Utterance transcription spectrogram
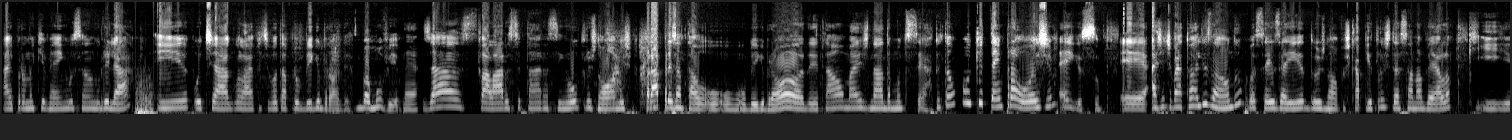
Aí pro ano que vem o Luciano brilhar e o Thiago lá te voltar pro Big Brother. Vamos ver, né? Já falaram, citaram, assim, outros outros nomes para apresentar o, o, o, Big Brother e tal, mas nada muito certo. Então, o que tem para hoje é isso. É, a gente vai atualizando vocês aí dos novos capítulos dessa novela, que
